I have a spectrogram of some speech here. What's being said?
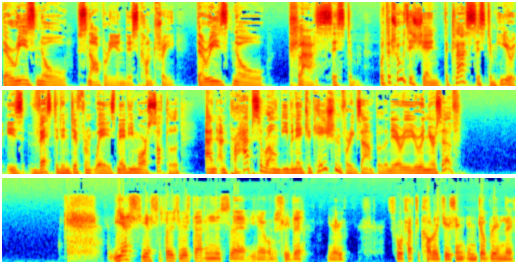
there is no snobbery in this country. There is no class system. But the truth is, Shane, the class system here is vested in different ways, maybe more subtle, and, and perhaps around even education, for example, an area you're in yourself. Yes, yes, I suppose there is that, and there's uh, you know obviously the you know sought after colleges in in Dublin, the,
